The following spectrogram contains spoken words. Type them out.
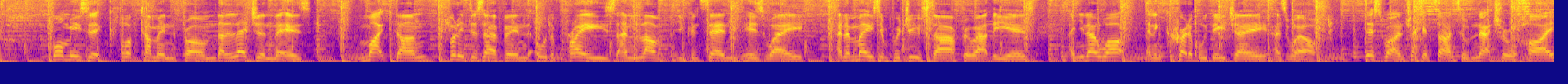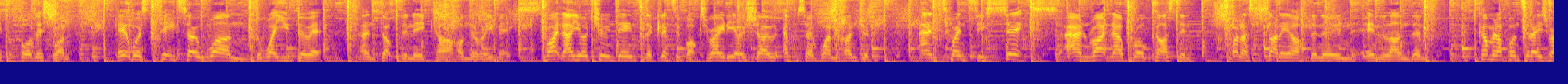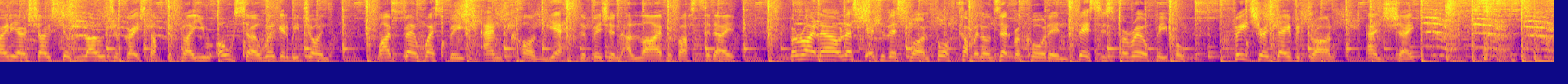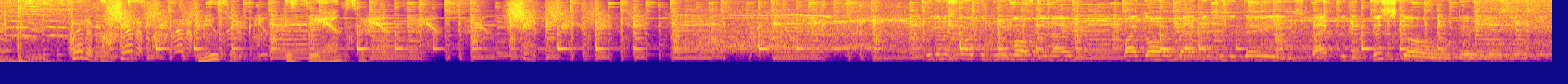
More music forthcoming from the legend that is Mike Dunn, fully deserving all the praise and love you can send his way. An amazing producer throughout the years. And you know what? An incredible DJ as well. This one, track entitled Natural High. Before this one, it was Tito One, The Way You Do It, and Dr. Nika on the remix. Right now, you're tuned in to the Glitterbox Radio Show, episode 126, and right now broadcasting on a sunny afternoon in London. Coming up on today's radio show, still loads of great stuff to play you. Also, we're going to be joined by Ben Westbeach and Kon. Yes, the vision alive with us today. But right now, let's get into this one. Forthcoming on Z Recordings. This is For Real People, featuring David Grant and Shake. Music is the answer. Start the groove off tonight by going back into the days, back to the disco days.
